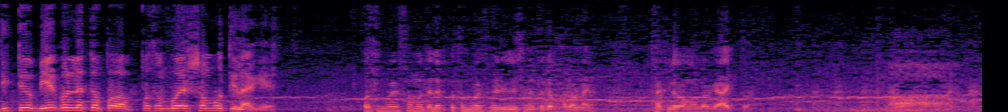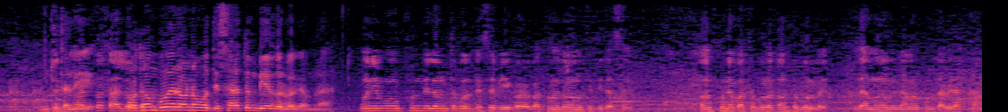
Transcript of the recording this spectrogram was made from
দ্বিতীয় বিয়ে করলে তো প্রথম বইয়ের সম্মতি লাগে। প্রথম বয়স সম্মতি লাগে প্রথম বয়সের রিলেশনে তো ভালো নাই। থাকলেও আমার লগে আইতো প্রথম বইয়ের অনুমতি ছাড়া তুমি বিয়ে করবে কেমন? উনি ফোন দিলে উনি তো বলতেছে বিয়ে করার কথা উনি তো অনুমতি দিতেছেন তখন ফোনে কথা বলল তখন তো বললোই। যে আমার ফোন দাবি রাখতাম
